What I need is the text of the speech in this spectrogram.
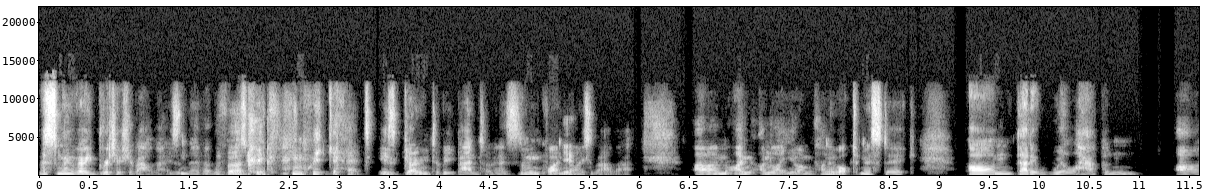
there's something very British about that, isn't there? That the first big thing we get is going to be Panto. And there's something quite yeah. nice about that. Um, I'm, I'm like you, I'm kind of optimistic um, that it will happen. Uh,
